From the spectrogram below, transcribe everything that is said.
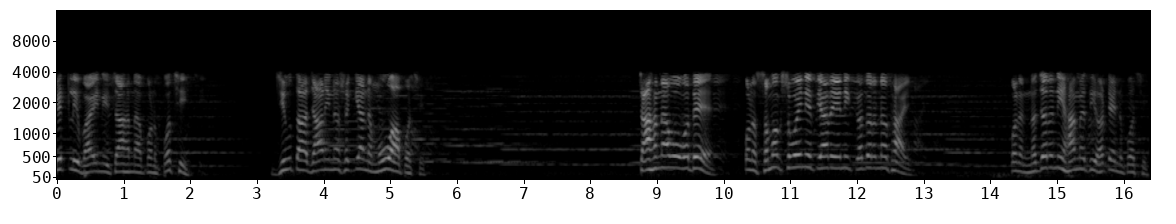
કેટલી ભાઈની ચાહના પણ પછી જીવતા જાણી ન શક્યા ને મુવા પછી ચાહનાઓ વધે, પણ સમક્ષ હોય ને ત્યારે એની કદર ન થાય. પણ નજરની સામેથી હટે ને પછી.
